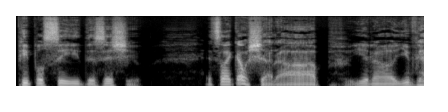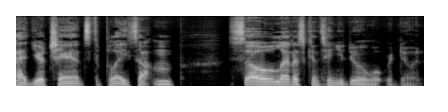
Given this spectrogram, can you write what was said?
people see this issue. It's like, oh, shut up. You know, you've had your chance to play something. So let us continue doing what we're doing.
